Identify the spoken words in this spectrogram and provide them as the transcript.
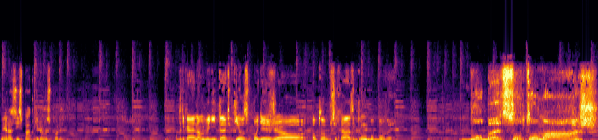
vyrazí zpátky do hospody. A teďka jenom vidíte v té hospodě, že jo, o to přichází k tomu Bobovi. Bobe, co to máš?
